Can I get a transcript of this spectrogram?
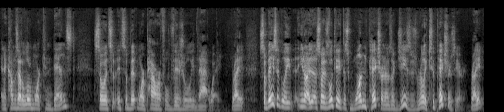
and it comes out a little more condensed. So it's it's a bit more powerful visually that way, right? So basically, you know, so I was looking at this one picture and I was like, geez, there's really two pictures here, right?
